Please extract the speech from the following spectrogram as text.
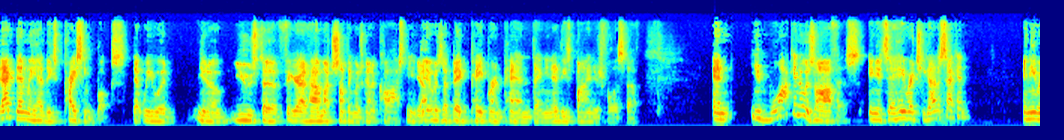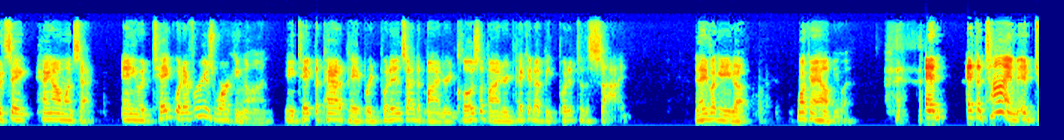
back then we had these pricing books that we would, you know, use to figure out how much something was going to cost. Yeah. It was a big paper and pen thing. And you had these binders full of stuff. And you'd walk into his office and you'd say, Hey, Rich, you got a second? And he would say, Hang on one sec. And he would take whatever he was working on, and he'd take the pad of paper, he'd put it inside the binder, he'd close the binder, he'd pick it up, he'd put it to the side. And he'd look at you go, What can I help you with? and at the time, it,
